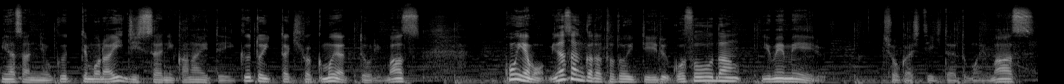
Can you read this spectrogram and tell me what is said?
皆さんに送ってもらい実際に叶えていくといった企画もやっております。今夜も皆さんから届いているご相談夢メール紹介していきたいと思います、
